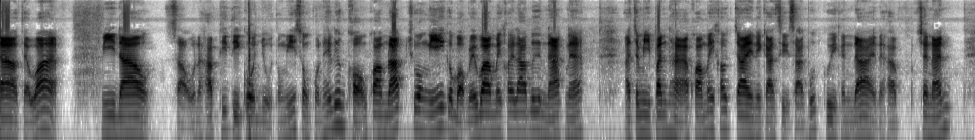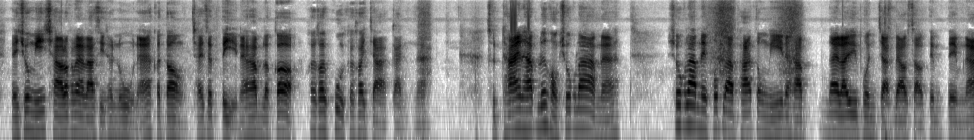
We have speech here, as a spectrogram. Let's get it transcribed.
ดาวแต่ว่ามีดาว เสานะครับที่ตีโกนอยู่ตรงนี้ส่งผลให้เรื่องของความรักช่วงนี้ก็บอกเลยว่าไม่ค่อยราบรื่นนักนะอาจจะมีปัญหาความไม่เข้าใจในการสื่อสารพูดคุยกันได้นะครับ เพราะฉะนั้นในช่วงนี้ชาวลัคนาราศีธนูนะก็ต้องใช้สตินะครับ แล้วก็ค่อยๆพูดค่อย ๆจากันนะสุดท้ายนะครับเรื่องของโชคลาภนะ โชคลาภในภพลาภะตรงนี้นะครับ ได้รับอิทธิพลจากดาวเสาร์เต็มๆนะ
